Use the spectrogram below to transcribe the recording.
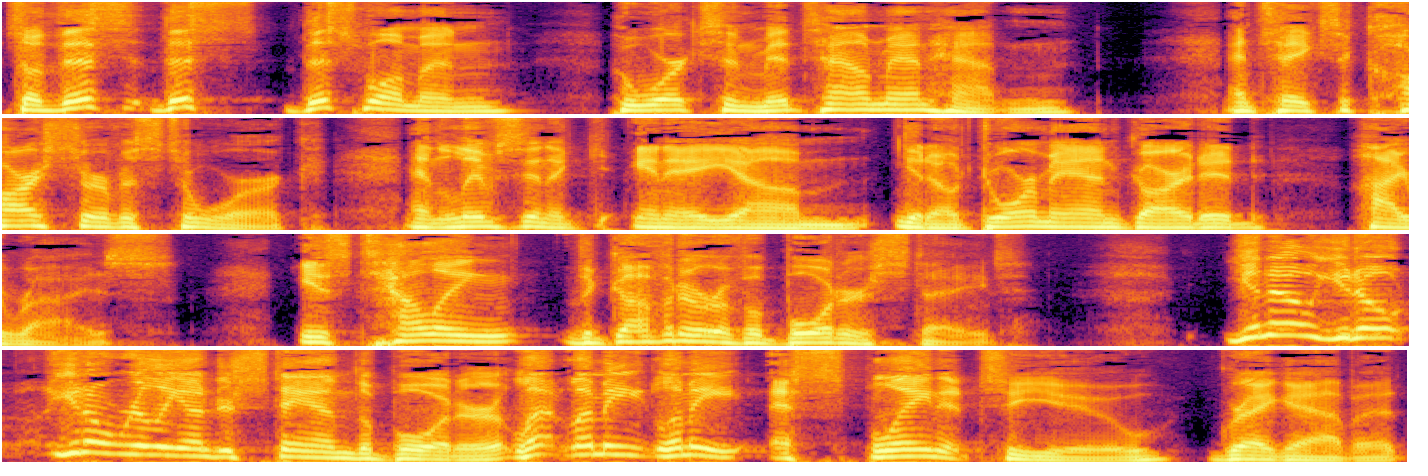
So this this this woman who works in Midtown Manhattan and takes a car service to work and lives in a in a um, you know doorman guarded high rise is telling the governor of a border state you know, you don't, you don't really understand the border. Let, let me, let me explain it to you, Greg Abbott.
